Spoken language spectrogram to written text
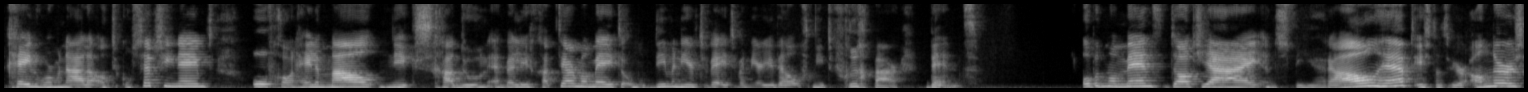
geen hormonale anticonceptie neemt of gewoon helemaal niks gaat doen en wellicht gaat thermometen om op die manier te weten wanneer je wel of niet vruchtbaar bent. Op het moment dat jij een spiraal hebt, is dat weer anders.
